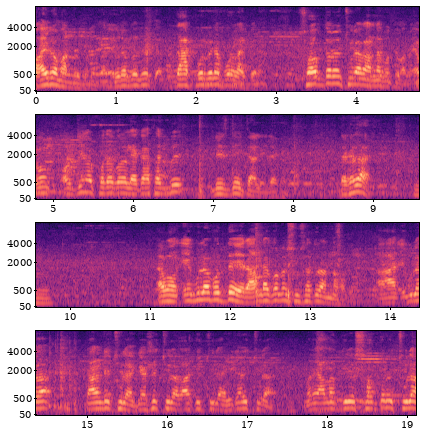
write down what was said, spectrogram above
বাইরেও মারবেন করতে পারবেন এটার মধ্যে দাগ পড়বে না পুরো লাগবে না। সব ধরনের চূড়া রান্না করতে পারবেন এবং অরিজিনাল খোদা করে লেখা থাকবে ডিজনি ইটালি দেখেন। দেখা যায়? এবং এগুলোর মধ্যে রান্না করবে সুস্বাদু রান্না হবে। আর এগুলা কারেন্টের চুলা গ্যাসের চুলা লাকির চুলা হিটারের চুলা মানে আল্লাহ দিয়ে সব ধরনের চুলা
